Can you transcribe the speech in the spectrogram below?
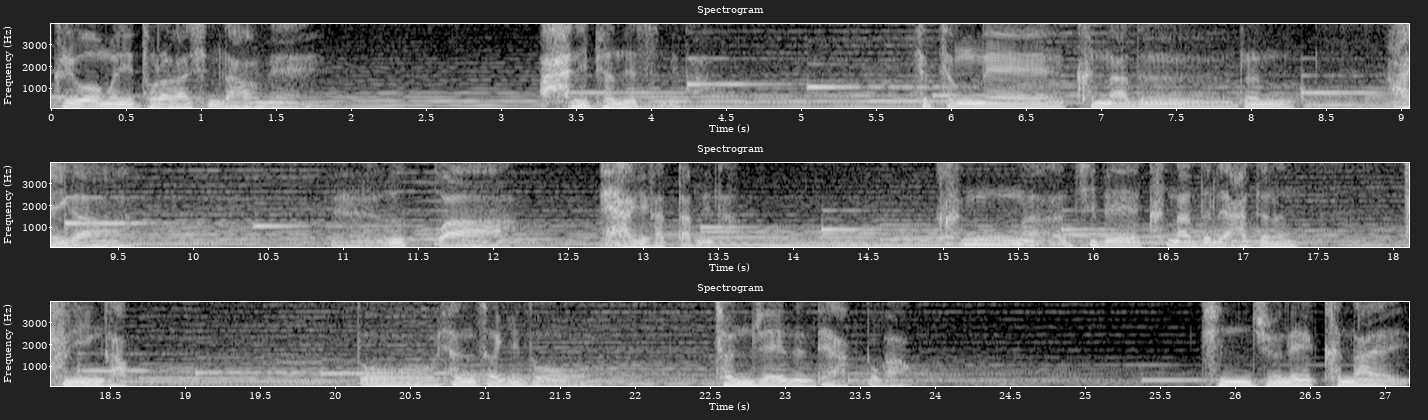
그리고 어머니 돌아가신 다음에 많이 변했습니다. 혜택네 큰아들은 아이가 예, 의과 대학에 갔답니다. 큰 아- 집에 큰 아들의 아들은 군인 가고 또 현석이도 전주에 있는 대학도 가고 진준의 큰아이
